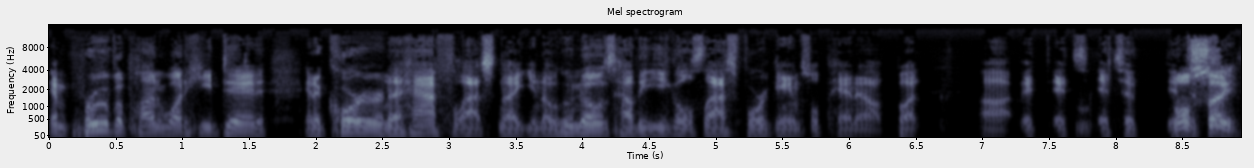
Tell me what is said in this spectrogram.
improve upon what he did in a quarter and a half last night, you know, who knows how the Eagles' last four games will pan out? But uh, it, it's it's a it's we'll a, see.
